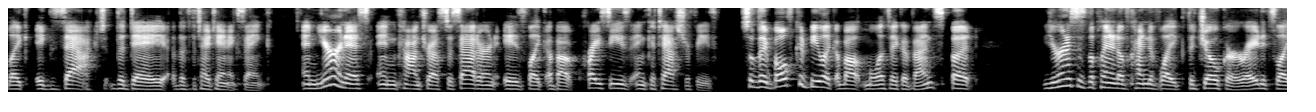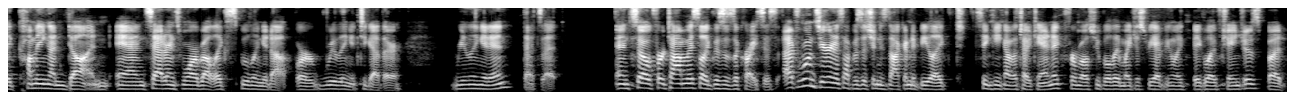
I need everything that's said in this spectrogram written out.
like exact the day that the titanic sank and uranus in contrast to saturn is like about crises and catastrophes so they both could be like about malefic events but Uranus is the planet of kind of like the Joker, right? It's like coming undone, and Saturn's more about like spooling it up or reeling it together, reeling it in. That's it. And so for Thomas, like this is a crisis. Everyone's Uranus opposition is not going to be like sinking on the Titanic. For most people, they might just be having like big life changes. But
